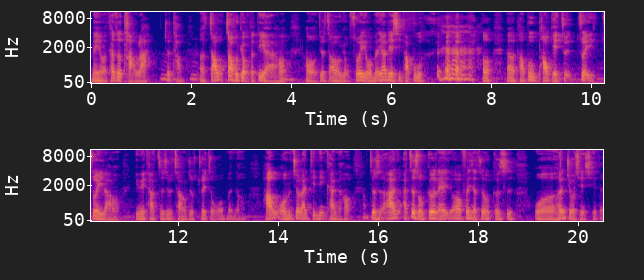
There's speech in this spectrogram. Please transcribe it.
没有，他说逃啦，就逃，嗯嗯、啊，遭遭狱的地啊，哈，哦，就遭狱，所以我们要练习跑步。哦，呃，跑步跑给追追追了哈，因为他这就常常就追着我们了。好，我们就来听听看了哈。这是啊啊，这首歌呢，要分享这首歌是我很久前写的。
